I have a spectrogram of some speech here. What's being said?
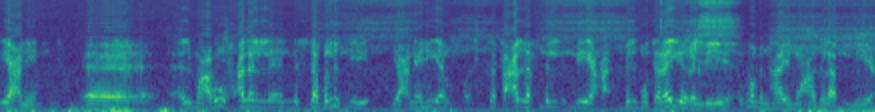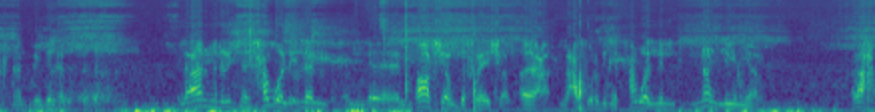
يعني آه، المعروف على ال stability يعني هي تتعلق بالمتغير اللي ضمن هاي المعادلات اللي إحنا نريد لها ال stability. الآن نريد نتحول إلى ال partial differential العفو نريد نتحول لل nonlinear راح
